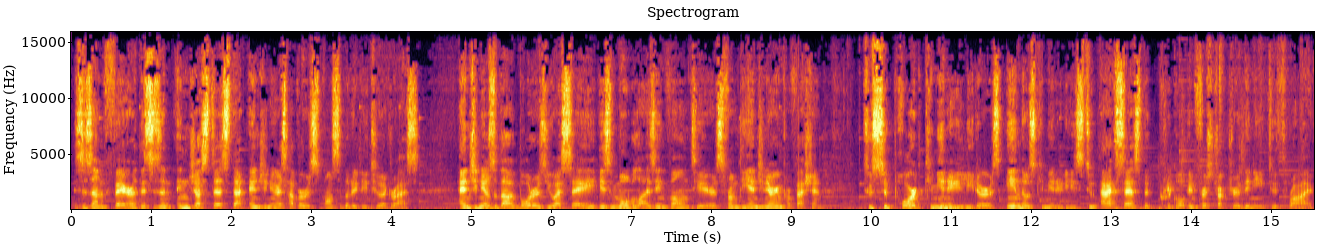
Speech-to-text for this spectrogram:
This is unfair. This is an injustice that engineers have a responsibility to address. Engineers Without Borders USA is mobilizing volunteers from the engineering profession to support community leaders in those communities to access the critical infrastructure they need to thrive.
